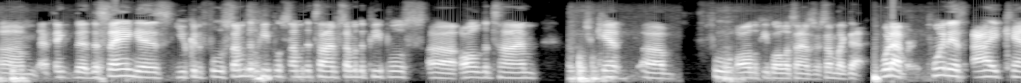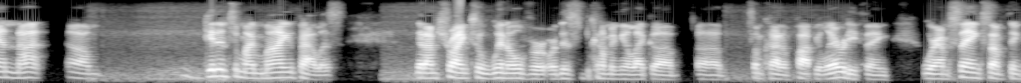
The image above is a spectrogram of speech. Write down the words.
um, I think the the saying is you can fool some of the people some of the time, some of the people's uh, all the time, but you can't uh, fool all the people all the time or something like that. Whatever. Point is, I cannot um, get into my mind palace that I'm trying to win over, or this is becoming a, like a, a some kind of popularity thing where I'm saying something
